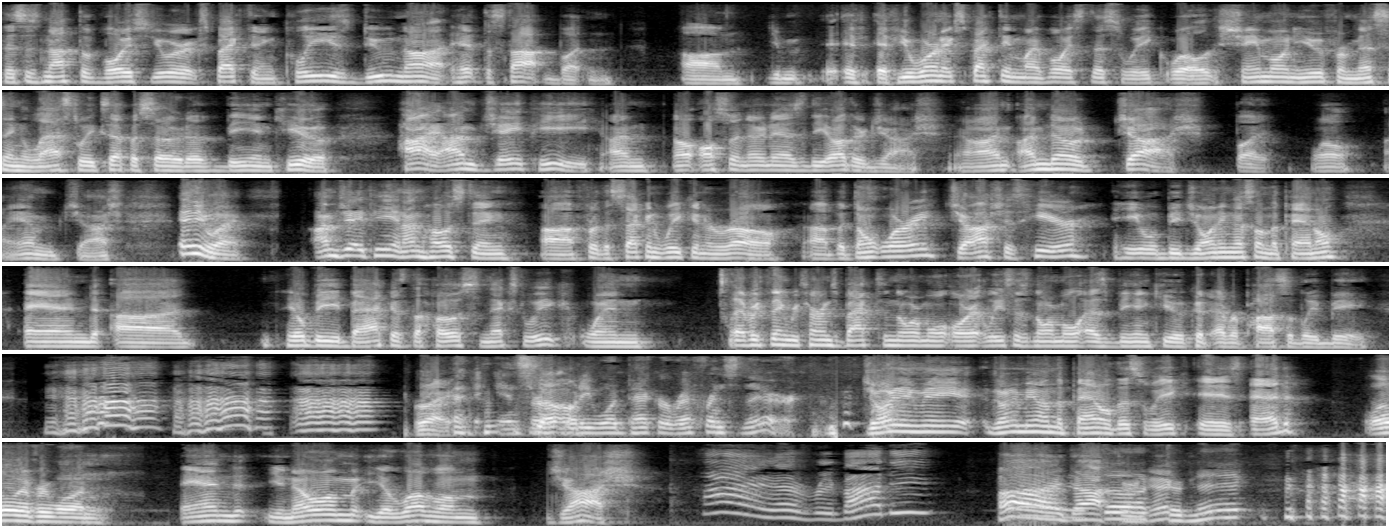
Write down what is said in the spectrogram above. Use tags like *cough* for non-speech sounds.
if this is not the voice you were expecting, please do not hit the stop button. Um, you, if, if you weren't expecting my voice this week, well, shame on you for missing last week's episode of B and Q. Hi, I'm JP. I'm also known as the other Josh. Now, I'm I'm no Josh, but well, I am Josh. Anyway, I'm JP and I'm hosting uh, for the second week in a row. Uh, but don't worry, Josh is here. He will be joining us on the panel, and uh, he'll be back as the host next week when everything returns back to normal, or at least as normal as B and Q could ever possibly be. *laughs* right. *laughs* Insert so, Woody Woodpecker reference there. joining me, joining me on the panel this week is Ed. Hello, everyone. And you know him, you love him, Josh. Hi, everybody. Hi, Hi Doctor Nick. Nick. *laughs*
